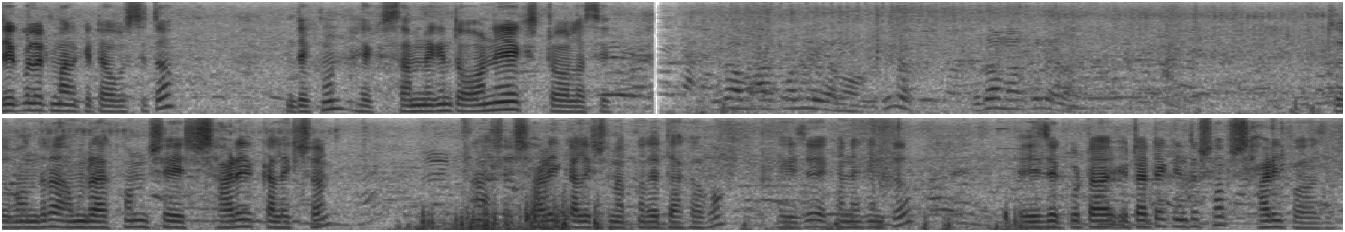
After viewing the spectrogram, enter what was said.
রেগুলেট মার্কেটে অবস্থিত। দেখুন সামনে কিন্তু অনেক স্টল আছে। তো বন্ধুরা, আমরা এখন সেই শাড়ির কালেকশন হ্যাঁ সেই শাড়ির কালেকশন আপনাদের দেখাবো। এই যে এখানে কিন্তু, এই যে গোটা, এটাতে কিন্তু সব শাড়ি পাওয়া যায়।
